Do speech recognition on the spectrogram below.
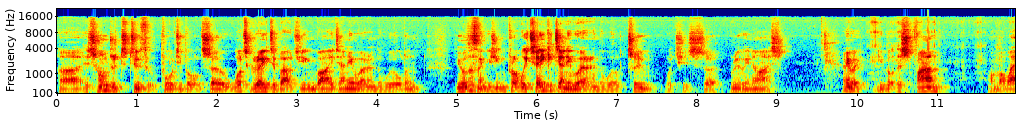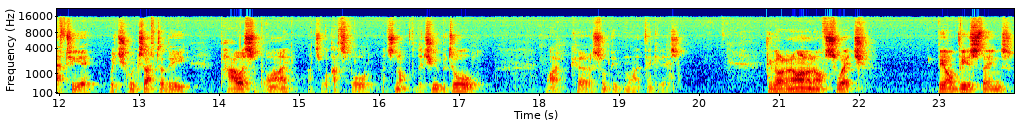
uh, it's 100 to 240 volts, so what's great about it, you can buy it anywhere in the world, and the other thing is you can probably take it anywhere in the world too, which is uh, really nice. Anyway, you've got this fan on the left here, which looks after the power supply. That's what that's for. That's not for the tube at all, like uh, some people might think it is. You've got an on and off switch. The obvious things.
